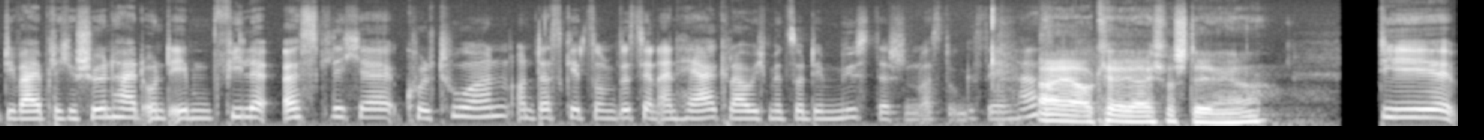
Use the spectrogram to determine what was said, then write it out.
die weibliche Schönheit und eben viele östliche Kulturen. Und das geht so ein bisschen einher, glaube ich, mit so dem Mystischen, was du gesehen hast. Ah ja, okay, ja, ich verstehe, ja. Die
